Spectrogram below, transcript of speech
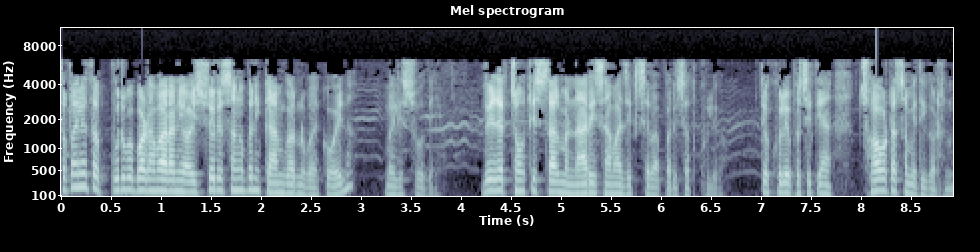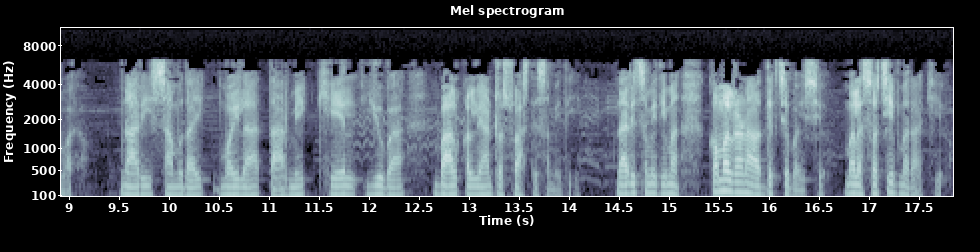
तपाईँले त पूर्व बडामा रानी ऐश्वर्यसँग पनि काम गर्नुभएको होइन? मैले सोधेँ। दुई हजार चौतिस सालमा नारी सामाजिक सेवा परिषद खुल्यो। त्यो खुलेपछि त्यहाँ छवटा समिति गठन भयो। नारी सामुदायिक महिला धार्मिक खेल युवा बाल कल्याण र स्वास्थ्य समिति। नारी समितिमा कमल राणा अध्यक्ष भइस्यो। मलाई सचिवमा राखियो।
